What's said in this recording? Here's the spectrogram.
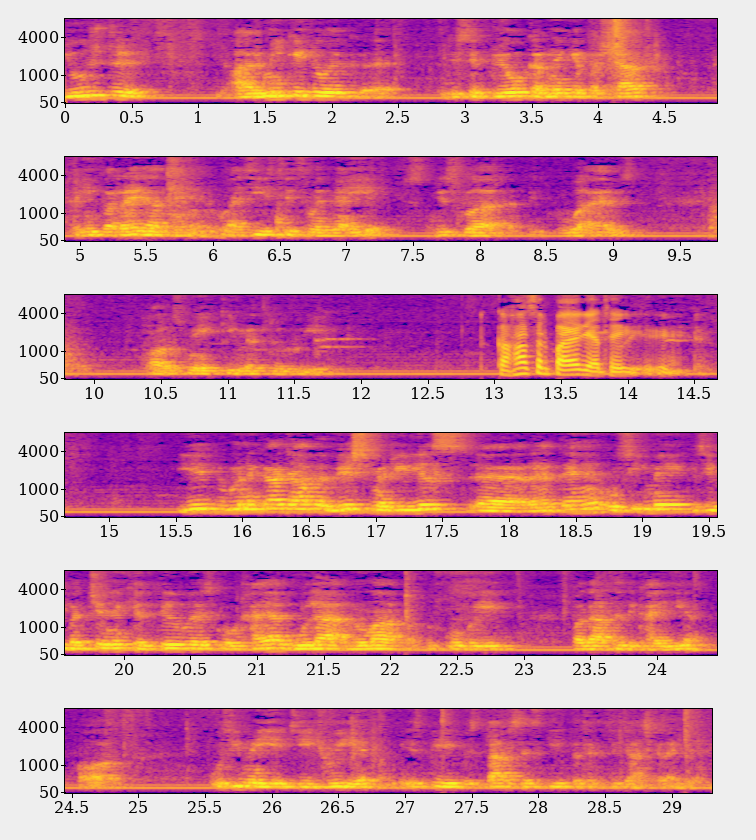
Used army के जो एक जिसे प्रयोग करने के पश्चात कहीं पर रह जाते हैं वो ऐसी स्थिति समझ में आई है जिसको हुआ है और उसमें एक की मृत्यु हुई है। तो कहाँ सर पाया गया था ये? जो मैंने कहा जहाँ पे वेस्ट मटेरियल्स रहते हैं उसी में किसी बच्चे ने खेलते हुए इसको उठाया गोला नुमा उसको कोई पदार्थ दिखाई दिया और उसी में ये चीज़ हुई है। इसकी विस्तार से इसकी पृथक से जाँच कराई जाए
